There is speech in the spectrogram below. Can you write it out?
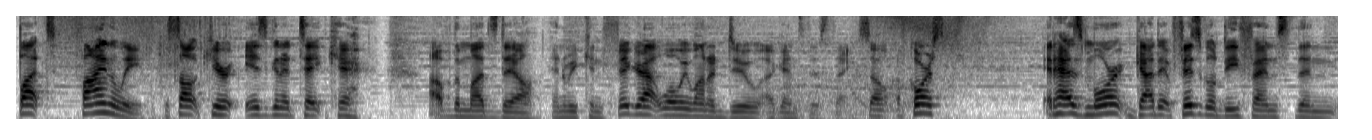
but finally, the Salt Cure is going to take care of the Mudsdale, and we can figure out what we want to do against this thing. So, of course, it has more goddamn physical defense than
